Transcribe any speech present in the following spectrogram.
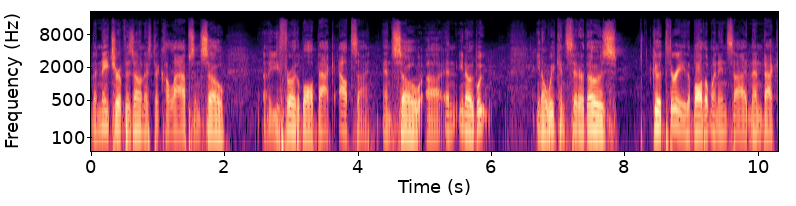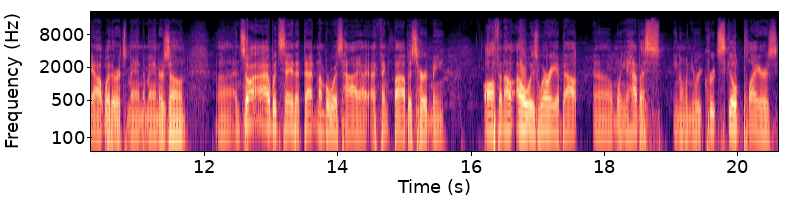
the nature of the zone is to collapse, and so uh, you throw the ball back outside, and so uh, and you know we you know we consider those good three, the ball that went inside and then back out, whether it's man to man or zone, uh, and so I would say that that number was high. I, I think Bob has heard me often. I, I always worry about uh, when you have us, you know, when you recruit skilled players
